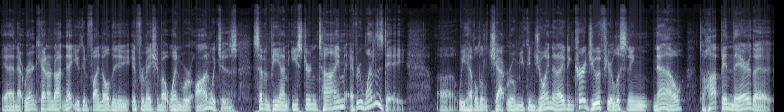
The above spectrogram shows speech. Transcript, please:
And at rareencounter.net, you can find all the information about when we're on, which is 7 p.m. Eastern Time every Wednesday. Uh, we have a little chat room you can join, and I'd encourage you, if you're listening now, to hop in there. The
